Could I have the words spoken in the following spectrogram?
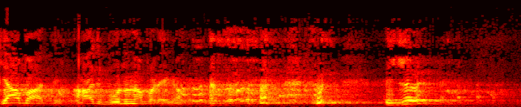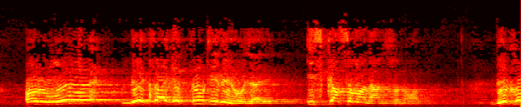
क्या बात है? आज बोलना पड़ेगा। ये और वो देखता कि त्रुटि नहीं हो जाए। इसका समाधान सुनो आप। देखो,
